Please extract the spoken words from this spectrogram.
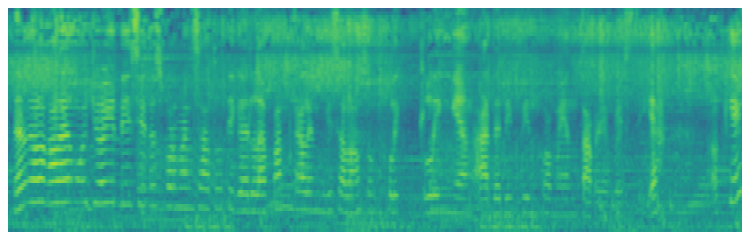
Dan kalau kalian mau join di situs permen 138 kalian bisa langsung klik link yang ada di pin komentar ya besti ya. Oke? okay?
